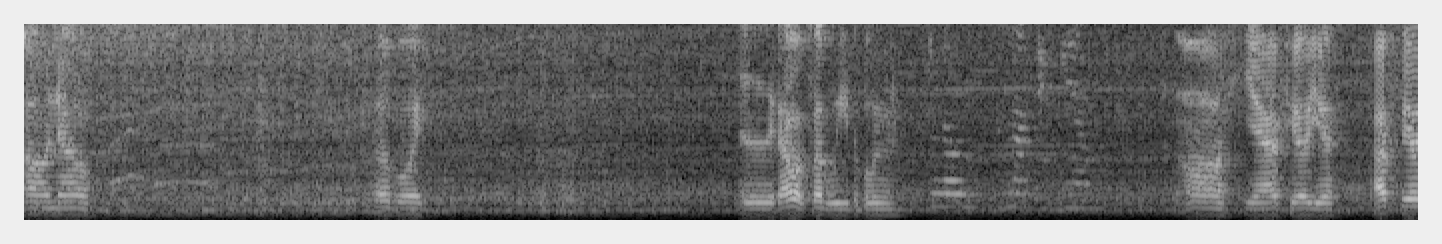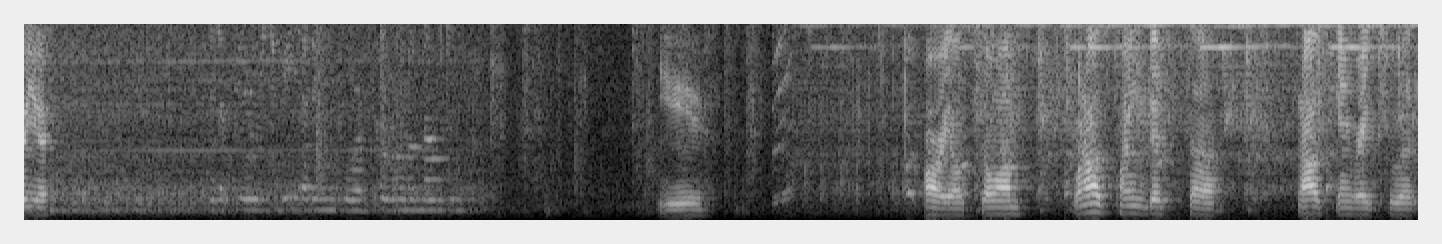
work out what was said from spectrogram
Oh no. Oh boy. Ugh, that looks ugly, the balloon. No, not again. Oh, yeah, I feel you. I feel you. It appears to be heading toward Corona Mountain. Yeah. Alright, y'all, so, um, when I was playing this, uh, when I was getting ready to it,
